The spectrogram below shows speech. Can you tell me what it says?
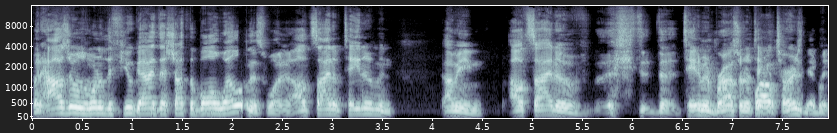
But Hauser was one of the few guys that shot the ball well in this one, outside of Tatum and I mean outside of the Tatum and Brown sort of taking turns there, but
